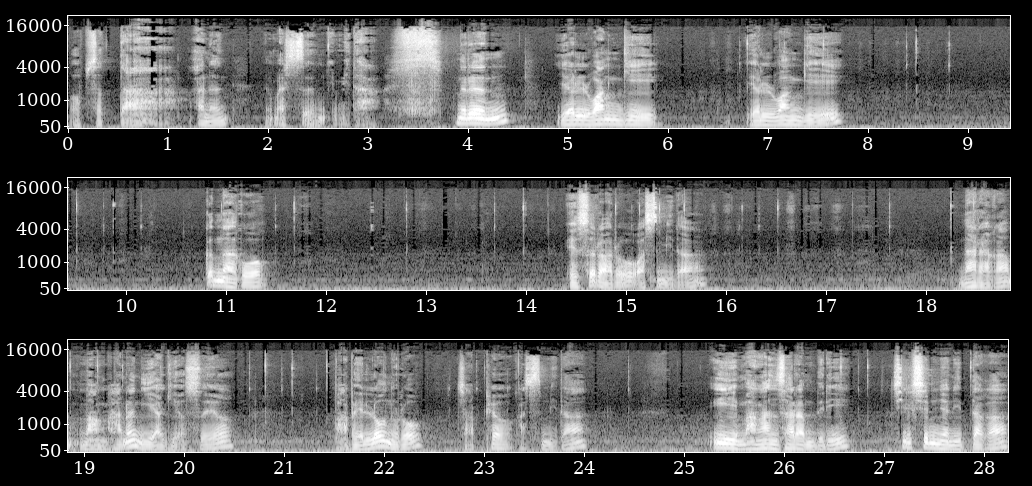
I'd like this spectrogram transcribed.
없었다 하는 말씀입니다. 오늘은 열왕기 열왕기 끝나고 에스라로 왔습니다. 나라가 망하는 이야기였어요. 바벨론으로 잡혀갔습니다. 이 망한 사람들이 70년 있다가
